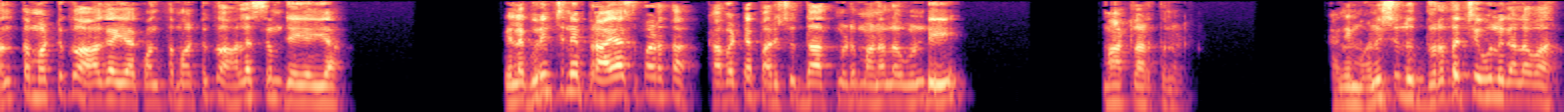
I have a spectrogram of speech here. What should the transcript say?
కొంత మట్టుకు ఆగయ్యా కొంత మట్టుకు ఆలస్యం చేయయ్యా వీళ్ళ గురించి నేను ప్రయాసపడతా కాబట్టే పరిశుద్ధాత్ముడు మనలో ఉండి మాట్లాడుతున్నాడు. కానీ మనుషులు దురద చెవులు గలవారు.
